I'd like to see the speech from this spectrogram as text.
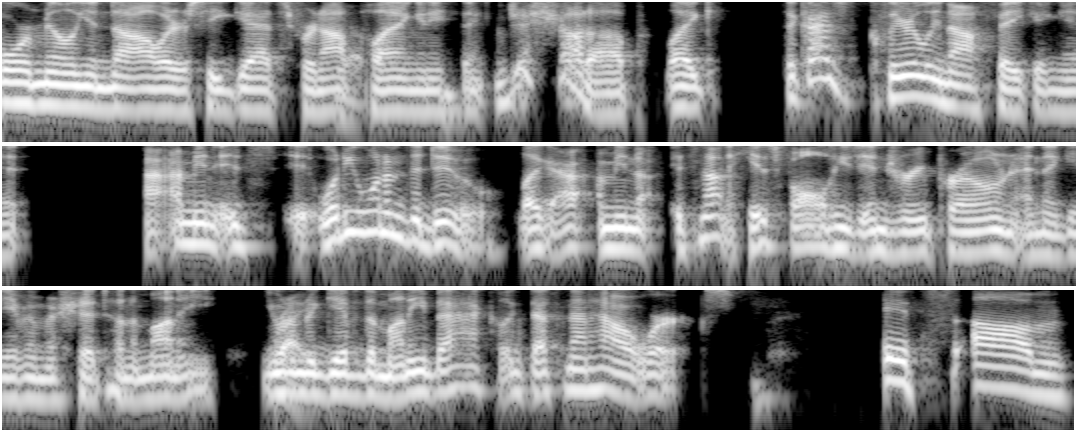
$4 million he gets for not yeah. playing anything. Just shut up. Like, the guy's clearly not faking it I mean, it's it, what do you want him to do? Like, I, I, mean, it's not his fault. He's injury prone, and they gave him a shit ton of money. You right. want him to give the money back? Like, that's not how it works. It's um,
